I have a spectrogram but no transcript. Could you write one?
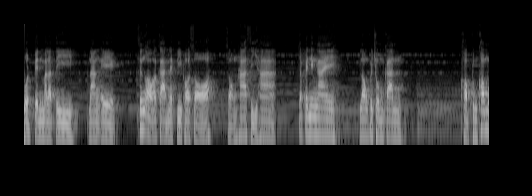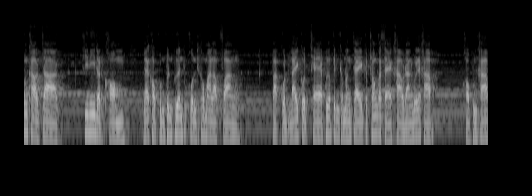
บทเป็นมาลาตีนางเอก ซึ่งออกอากาศในปีพศ 2545 จะเป็นยังไงลองไปชมกัน ขอบคุณข้อมูลข่าวจากที่นี่ .com และขอบคุณเพื่อนๆ ทุกคนที่เข้ามารับฟัง ฝากกดไลค์กดแชร์เพื่อเป็นกำลังใจกับช่องกระแสข่าวดังด้วยนะครับ ขอบคุณครับ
